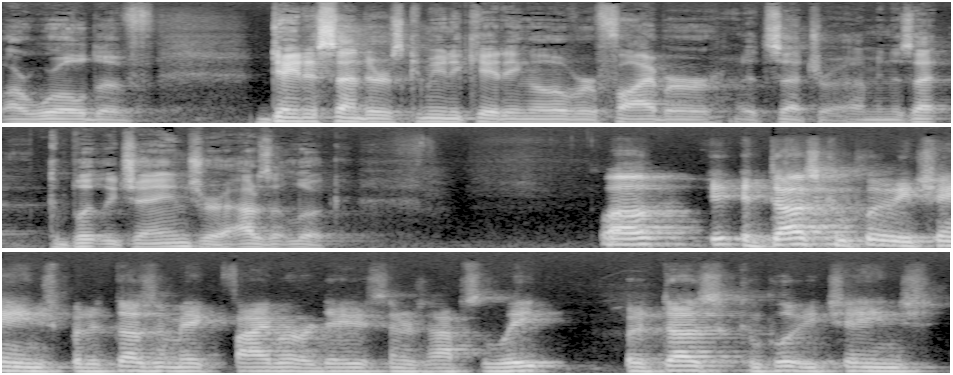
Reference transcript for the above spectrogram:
our world of data centers communicating over fiber etc I mean does that completely change or how does it look? Well, it, it, does completely change, but it doesn't make fiber or data centers obsolete. But it does completely change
